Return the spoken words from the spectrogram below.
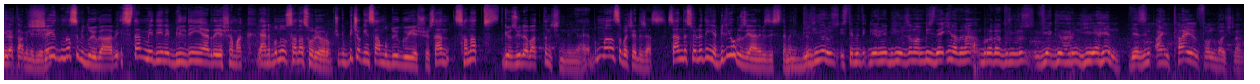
öyle tahmin ediyorum. Şey nasıl bir duygu abi? İstenmediğini bildiğin yerde yaşamak. Yani bunu sana soruyorum. Çünkü birçok insan bu duyguyu yaşıyor. Sen sanat gözüyle baktığın için dünyaya. Bununla nasıl baş edeceğiz? Sen de söyledin ya biliyoruz yani biz istemediklerini. Biliyoruz, istemediklerini biliyoruz ama biz de inadına burada duruyoruz. Wir gehören hierhin. Wir sind ein Teil von Deutschland.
